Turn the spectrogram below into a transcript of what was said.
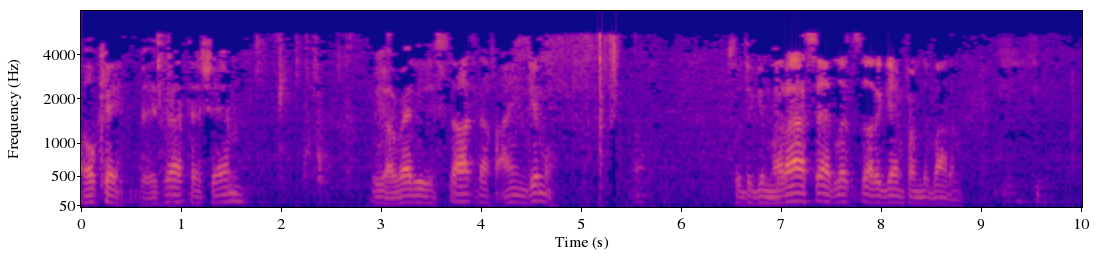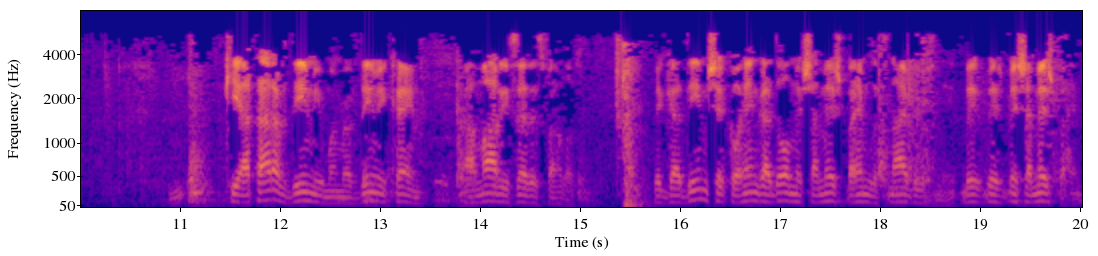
Okay, Be'ezrat Hashem, we are ready to start Daf Ayin Gimel. So the Gemara said, let's start again from the bottom. Ki atar Rav Dimi, when Rav Dimi came, Amar, he said as follows. בגדים שכהן גדול משמש בהם לפני ולפני, משמש בהם.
